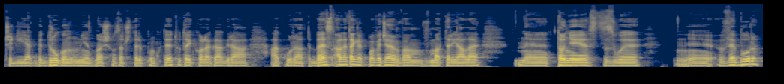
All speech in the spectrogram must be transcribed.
czyli jakby drugą umiejętnością za 4 punkty. Tutaj kolega gra akurat bez, ale tak jak powiedziałem Wam w materiale, e, to nie jest zły e, wybór.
